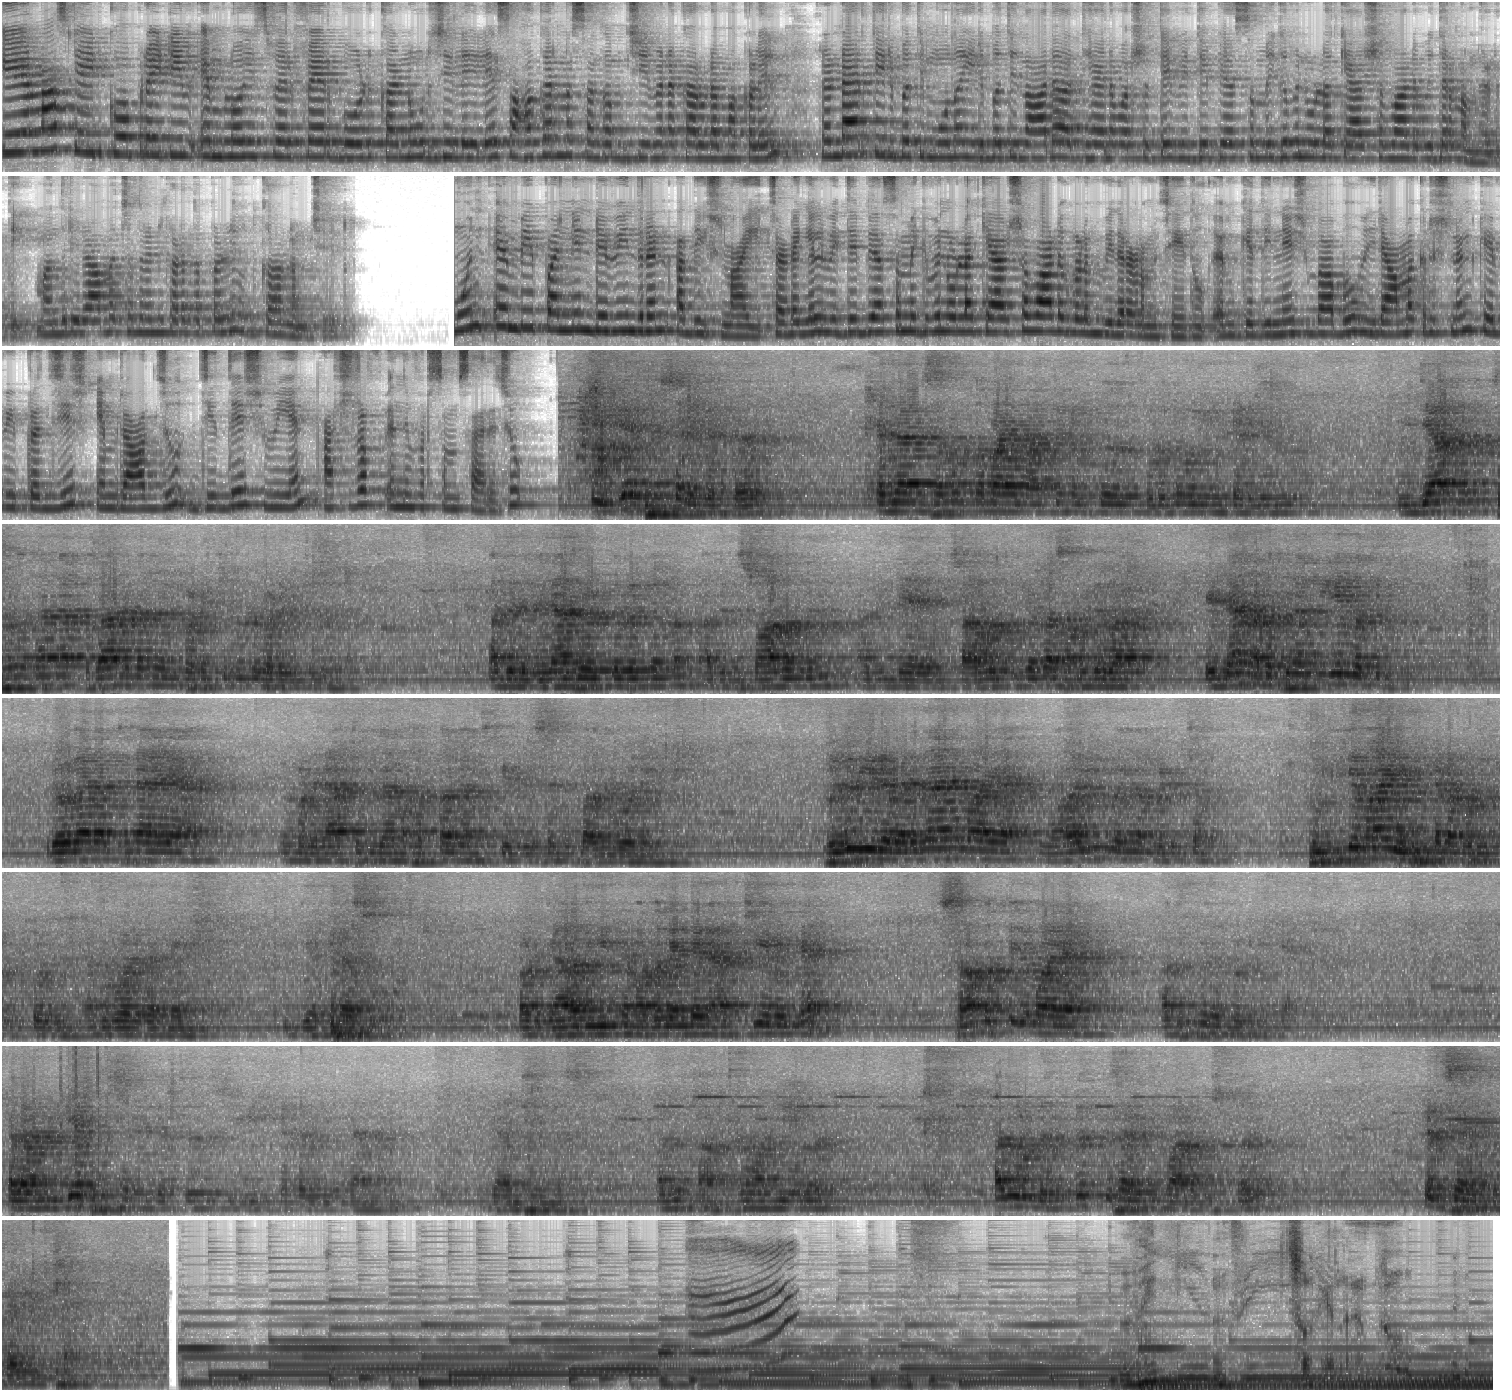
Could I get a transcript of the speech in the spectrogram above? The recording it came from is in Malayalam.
Kerala state cooperative employees welfare board Kannur ജില്ലയിലെ സഹകരണ സംഘം ജീവനക്കാരുടെ മക്കളിൽ രണ്ടായിരത്തി ഇരുപത്തിമൂന്ന് ഇരുപത്തിനാല് അധ്യയന വർഷത്തെ വിദ്യാഭ്യാസ മികവിനുള്ള ക്യാഷ് അവാർഡ് വിതരണം നടത്തി. മന്ത്രി രാമചന്ദ്രൻ കടന്നപ്പള്ളി ഉദ്ഘാടനം ചെയ്തു. മുൻ എം പി പന്യൻ രവീന്ദ്രൻ അധ്യക്ഷനായി ചടങ്ങിൽ വിദ്യാഭ്യാസ മികവിനുള്ള ക്യാഷ് അവാർഡുകളും വിതരണം ചെയ്തു. M K Dinesh Babu V Ramakrishnan K V Prajeesh M Raju Jithesh V N Ashraf എന്നിവർ സംസാരിച്ചു. വിദ്യാഭ്യാസ രംഗത്ത് എന്താണ് സമൂഹമായ മാറ്റങ്ങൾക്ക് തുടങ്ങി വിദ്യാഭ്യാസം പ്രധാന പ്രധാനമെന്ന് പഠിച്ചിട്ടുണ്ട് പഠിപ്പിച്ചിട്ടുണ്ട് അതിന് ജനാധിപത്യവൽക്കരണം അതിന് സ്വാതന്ത്ര്യം അതിന്റെ സാർവത്രികത സമഗ്രത എല്ലാം നടപ്പിലാക്കിയ കേരളത്തിൽ. രോഗാരാധനായ നമ്മുടെ രാഷ്ട്രപിത മഹാത്മാഗാന്ധിക്ക് ദിവസം പറഞ്ഞതുപോലെ പ്രകൃതിയുടെ വരദാനമായ വായു വെള്ളം വെളിച്ചം തുല്യമായി ഇരിക്കണം പോലും അതുപോലെ തന്നെ വിദ്യാഭ്യാസവും. അവിടെ ജാതിയില്ല മതമില്ല രാഷ്ട്രീയമില്ല സാമ്പത്തികമായ അതിർവരമ്പുകളില്ല. അതാണ് വിദ്യാഭ്യാസ രംഗത്ത് സ്വീകരിക്കേണ്ടത് എന്നാണ് ഗാന്ധിയുടെ അത് സാർത്ഥകമാക്കിയുള്ളത് അതുകൊണ്ട് കൃത്യസാഹിത്യ പാഠപുസ്തകം കൃത്യസാഹിത്യ പരീക്ഷ. When you dream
